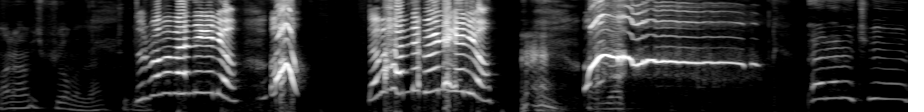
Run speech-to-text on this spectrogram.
Anam hiçbir şey olmadı lan. Çok iyi. Dur baba ben de geliyorum. Oh! Baba hem de böyle geliyorum. Beren uçuyor.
